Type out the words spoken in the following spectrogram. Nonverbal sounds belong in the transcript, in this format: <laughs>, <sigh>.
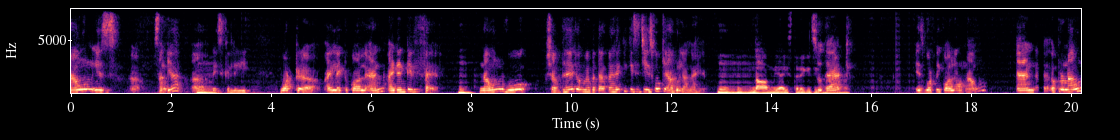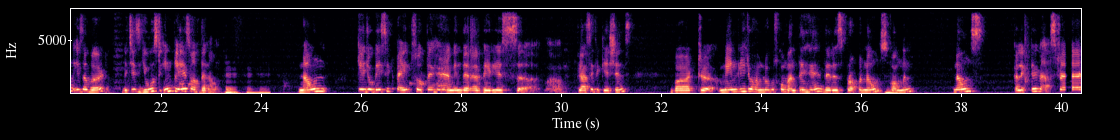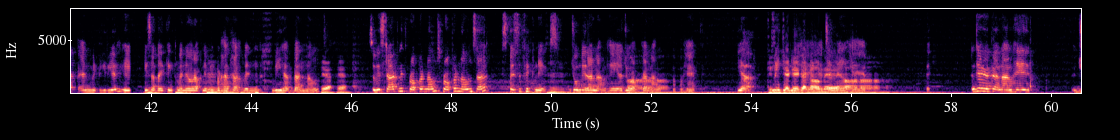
noun is uh, sangya uh, Hmm. basically what uh, i like to call an identifier hmm, noun वो शब्द है जो हमें बताता है कि किसी चीज़ को क्या बुलाना है हम्म, हम्म, नाम या इस तरह की चीज़ so हाँ, that is what we call a noun and a pronoun is a word which is used in place of the noun hmm, hmm, hmm, noun के जो बेसिक टाइप्स होते हैं I mean there are various classifications but mainly जो हम लोग उसको मानते हैं there is proper nouns common nouns collective abstract and material ये सब आई थिंक मैंने और आपने भी पढ़ा था when we have done noun we start with proper nouns. Proper nouns are specific names. Hmm. जो मेरा नाम है या जो हाँ, आपका हाँ, नाम है। या किसी जगह का नाम है चेन्नई हाँ, हाँ, हाँ, जगह का नाम है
